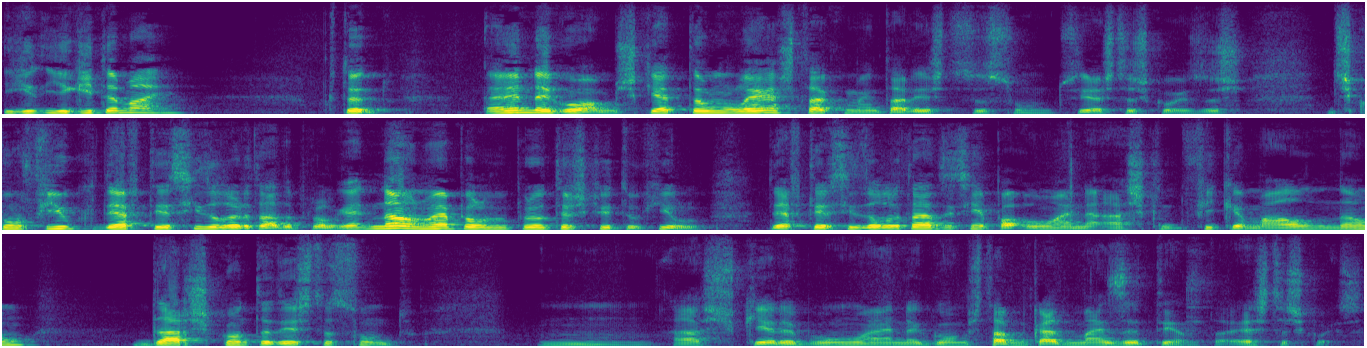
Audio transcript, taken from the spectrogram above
e, e aqui também. Portanto, a Ana Gomes, que é tão lesta a comentar estes assuntos e estas coisas, desconfio que deve ter sido alertada por alguém. Não, não é pelo, por eu ter escrito aquilo. Deve ter sido alertada e assim, pá, oh Ana, acho que fica mal não dares conta deste assunto. Hum, acho que era bom a Ana Gomes estar um bocado mais atenta a estas coisas.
